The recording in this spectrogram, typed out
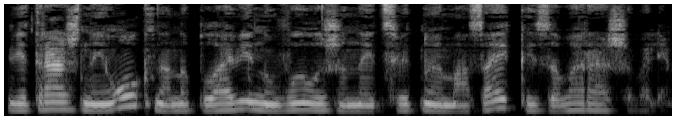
Витражные окна, наполовину выложенные цветной мозаикой, завораживали.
